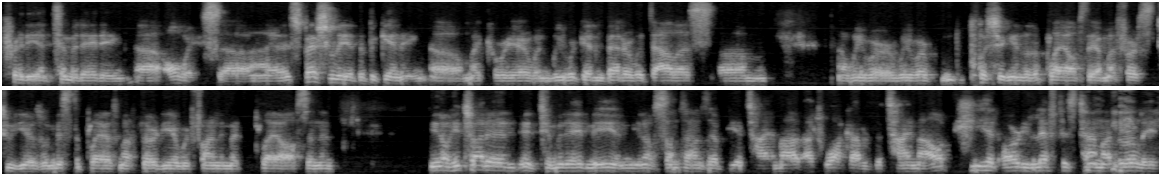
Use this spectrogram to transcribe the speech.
pretty intimidating uh, always, uh, especially at the beginning of my career when we were getting better with Dallas. Um, we were we were pushing into the playoffs there. My first two years, we missed the playoffs. My third year, we finally made the playoffs, and then you know, he tried to intimidate me, and you know, sometimes there'd be a timeout. I'd walk out of the timeout. He had already left his timeout early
